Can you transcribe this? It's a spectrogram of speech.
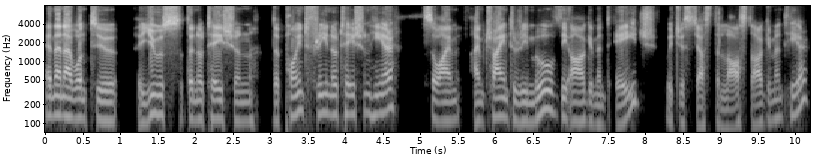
And then I want to use the notation, the point-free notation here. So I'm, I'm trying to remove the argument age, which is just the last argument here.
